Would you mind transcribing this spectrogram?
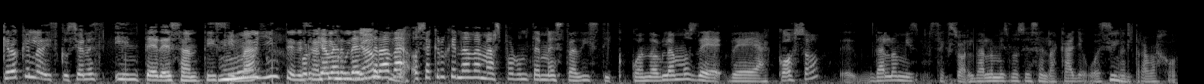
creo que la discusión es interesantísima. Muy interesante. Porque, a ver, muy de entrada, o sea, creo que nada más por un tema estadístico. Cuando hablamos de, de acoso, eh, da lo mismo, sexual, da lo mismo si es en la calle o es en el trabajo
